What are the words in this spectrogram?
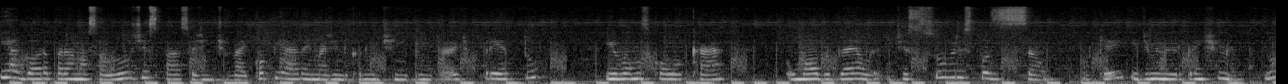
E agora para a nossa luz de espaço, a gente vai copiar a imagem do canudinho, pintar de preto e vamos colocar o modo dela de sobreexposição, ok? E diminuir o preenchimento. No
